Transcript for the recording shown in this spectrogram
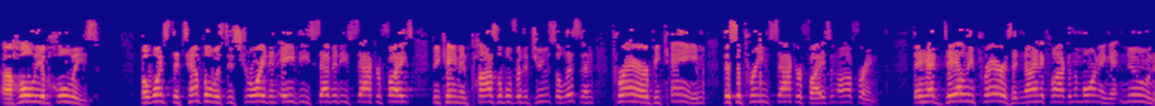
uh, Holy of Holies. But once the temple was destroyed in AD 70, sacrifice became impossible for the Jews. So listen, prayer became the supreme sacrifice and offering. They had daily prayers at 9 o'clock in the morning, at noon,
